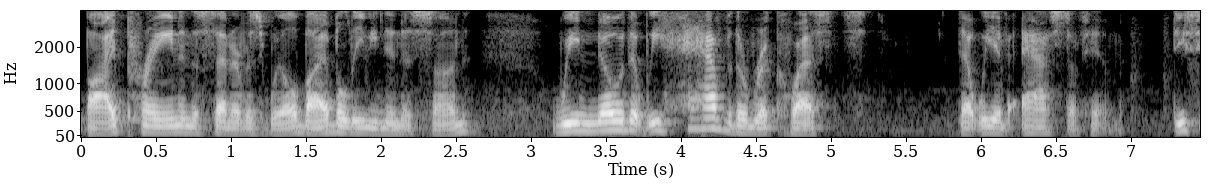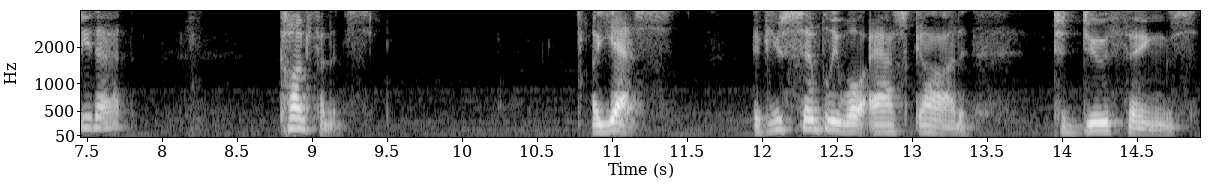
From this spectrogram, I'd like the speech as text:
by praying in the center of his will, by believing in his son, we know that we have the requests that we have asked of him. Do you see that? Confidence. A yes. If you simply will ask God to do things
